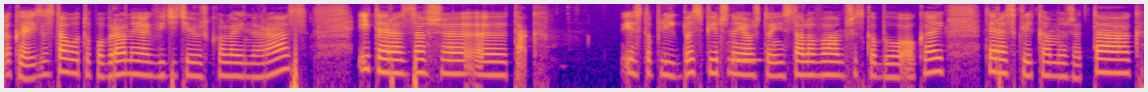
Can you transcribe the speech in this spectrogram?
Ok, zostało to pobrane, jak widzicie już kolejny raz. I teraz zawsze e, tak, jest to plik bezpieczny, ja już to instalowałam, wszystko było ok. Teraz klikamy, że tak,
